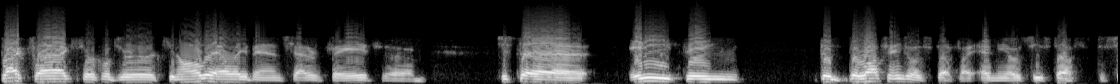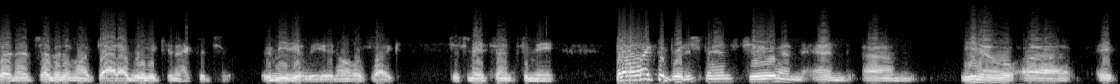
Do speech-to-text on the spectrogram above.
Black Flag, Circle Jerks, you know, all the LA bands, Shattered Faith, um, just uh, anything, the the Los Angeles stuff I, and the OC stuff, Descendents, everything like that, I really connected to immediately. You know, it was like just made sense to me. But I like the British bands too, and and um, you know, uh, it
